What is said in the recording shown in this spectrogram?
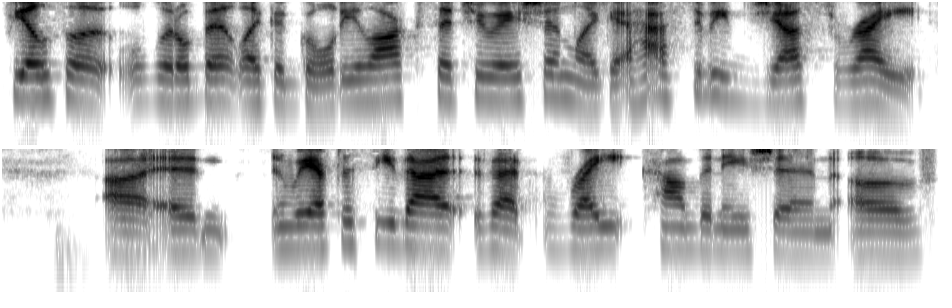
feels a little bit like a Goldilocks situation. Like it has to be just right, uh, and and we have to see that that right combination of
